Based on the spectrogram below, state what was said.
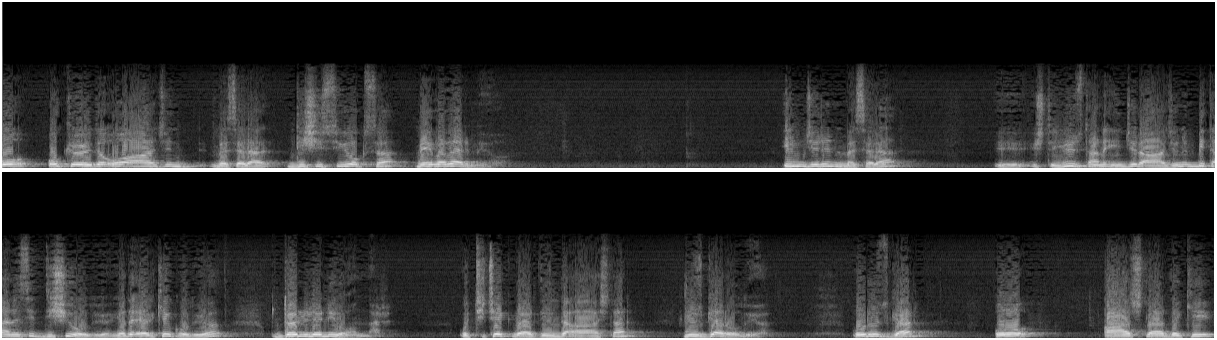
o o köyde o ağacın mesela dişisi yoksa meyve vermiyor. İncirin mesela işte 100 tane incir ağacının bir tanesi dişi oluyor ya da erkek oluyor. Dölleniyor onlar. O çiçek verdiğinde ağaçlar rüzgar oluyor. O rüzgar o ağaçlardaki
